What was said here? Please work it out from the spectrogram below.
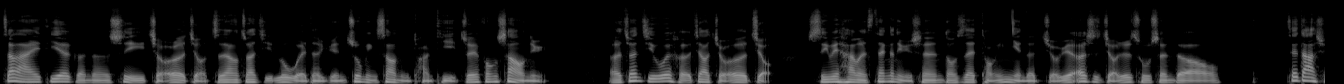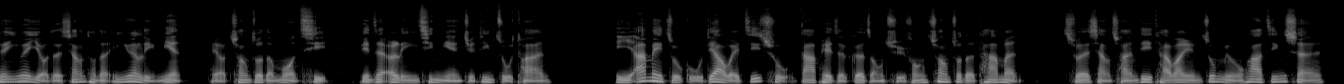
再来第二个呢，是以九二九这张专辑入围的原住民少女团体追风少女，而专辑为何叫九二九？是因为她们三个女生都是在同一年的九月二十九日出生的哦。在大学，因为有着相同的音乐理念，还有创作的默契，便在二零一七年决定组团。以阿美族古调为基础，搭配着各种曲风创作的她们，除了想传递台湾原住民文化精神，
